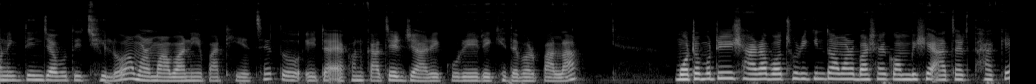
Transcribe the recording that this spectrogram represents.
অনেক দিন যাবতই ছিল, আমার মা বানিয়ে পাঠিয়েছে, তো এটা এখন কাচের জারে করে রেখে দেবার পালা। মোটামুটি সারা বছরই কিন্তু আমার বাসায় কম বেশি আচার থাকে,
